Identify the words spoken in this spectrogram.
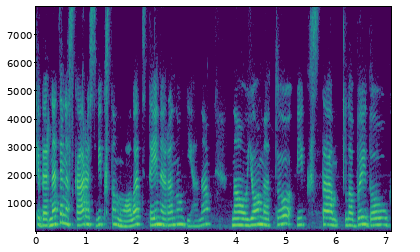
kibernetinis karas vyksta nuolat tai nėra naujiena. Na o jo metu vyksta labai daug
